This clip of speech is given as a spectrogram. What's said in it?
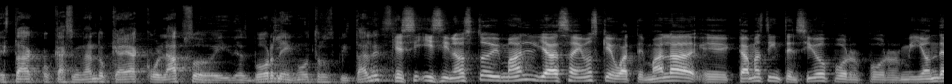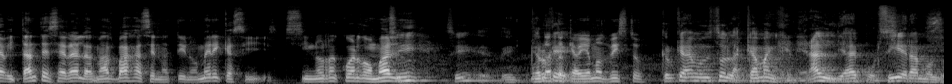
está ocasionando que haya colapso y desborde en otros hospitales. Que sí, y si no estoy mal, ya sabemos que Guatemala, eh, camas de intensivo por, por millón de habitantes, era de las más bajas en Latinoamérica, si, si no recuerdo mal. Sí, sí. Eh, eh, creo que, habíamos visto. Creo que habíamos visto la cama en general, ya de por sí éramos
